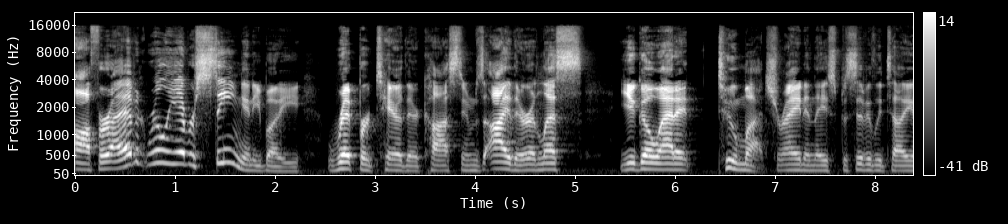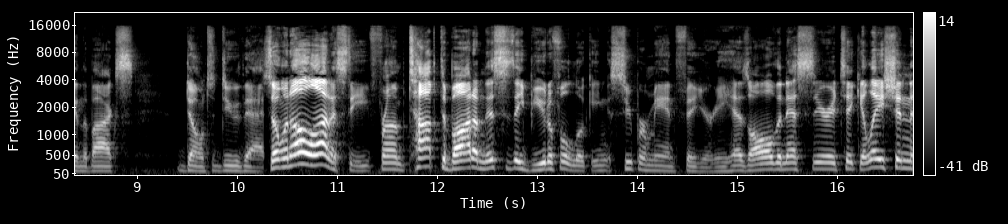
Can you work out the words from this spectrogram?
offer. I haven't really ever seen anybody rip or tear their costumes either, unless you go at it too much, right? And they specifically tell you in the box don't do that. So in all honesty, from top to bottom, this is a beautiful looking Superman figure. He has all the necessary articulation,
